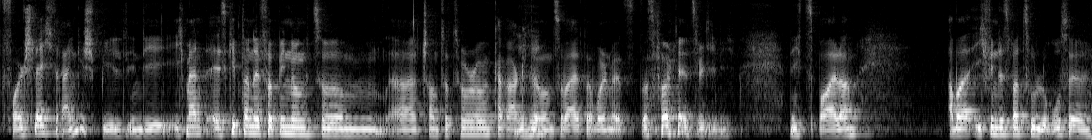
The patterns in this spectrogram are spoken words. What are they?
voll schlecht reingespielt in die. Ich meine, es gibt eine Verbindung zum äh, John Turturro-Charakter mhm. und so weiter, wollen wir jetzt, das wollen wir jetzt wirklich nicht, nicht spoilern. Aber ich finde, es war zu lose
